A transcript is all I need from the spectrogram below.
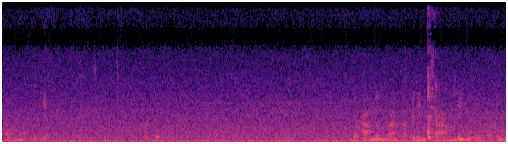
เอาหน้าถ้าเปลี่ยนขอบคุณค่ะก็ถามเรื่องบ้านครับไปที่สามที่อยู่ปทุม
